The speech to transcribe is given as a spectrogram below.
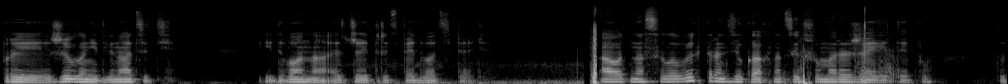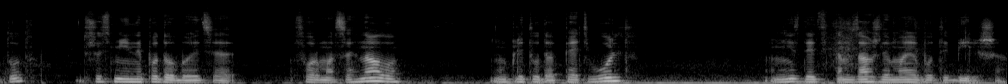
при живленні 12,2 на SJ3525. А от на силових транзюках, на цих, що мережеві, типу, то тут щось мені не подобається форма сигналу. Амплітуда 5 вольт. А мені здається, там завжди має бути більша.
